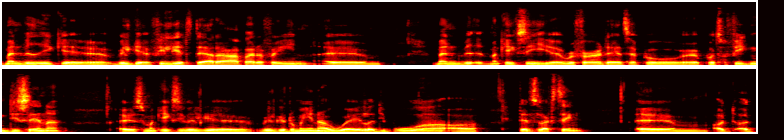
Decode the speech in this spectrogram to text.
Man ved ikke, øh, hvilke affiliates det er, der arbejder for en. Øh, man, ved, man kan ikke se uh, refer data på, uh, på trafikken, de sender. Øh, så man kan ikke se, hvilke, hvilke domæner og URL'er de bruger og den slags ting. Øhm, og, og,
